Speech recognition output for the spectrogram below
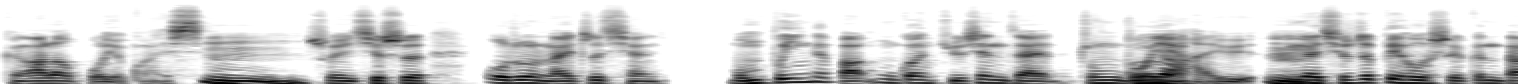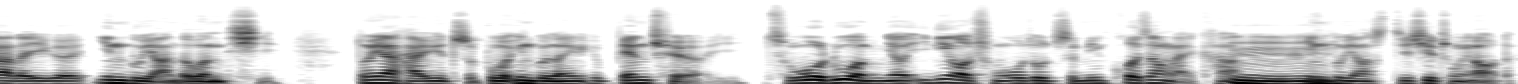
跟阿拉伯有关系。嗯，所以其实欧洲人来之前，我们不应该把目光局限在中国东亚海域，应该其实背后是更大的一个印度洋的问题。东亚海域只不过印度的一个边陲而已。不过如果你要一定要从欧洲殖民扩张来看，嗯，印度洋是极其重要的。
